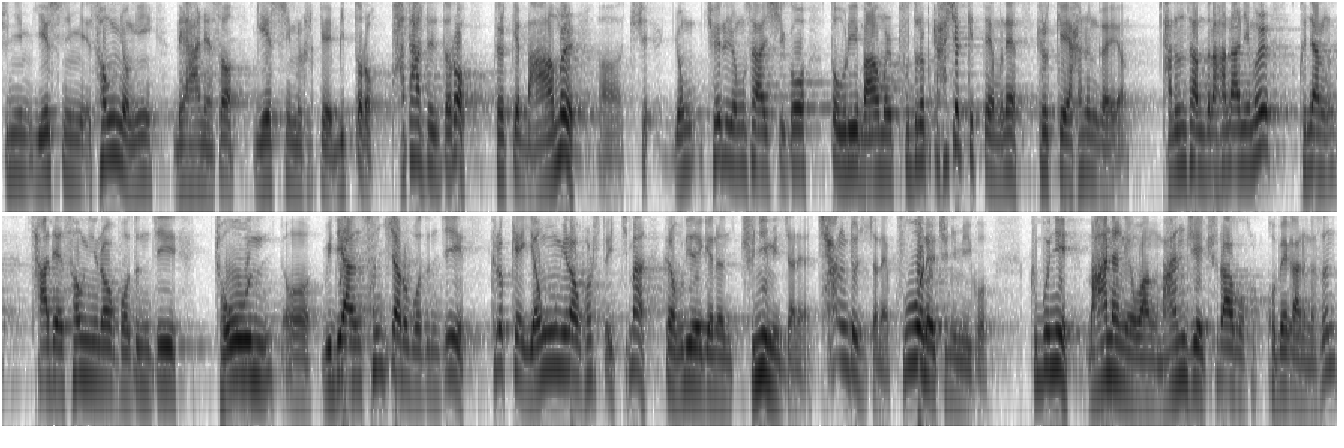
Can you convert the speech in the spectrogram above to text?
주님 예수님의 성령이 내 안에서 예수님을 그렇게 믿도록 받아들이도록 그렇게 마음을 어, 죄, 용, 죄를 용서하시고 또 우리 마음을 부드럽게 하셨기 때문에 그렇게 하는 거예요. 다른 사람들은 하나님을 그냥 4대 성인이라고 보든지 좋은 어, 위대한 선지자로 보든지 그렇게 영웅이라고 볼 수도 있지만 그러나 우리에게는 주님이잖아요. 창조주잖아요. 구원의 주님이고 그분이 만왕의 왕, 만주의 주라고 고백하는 것은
